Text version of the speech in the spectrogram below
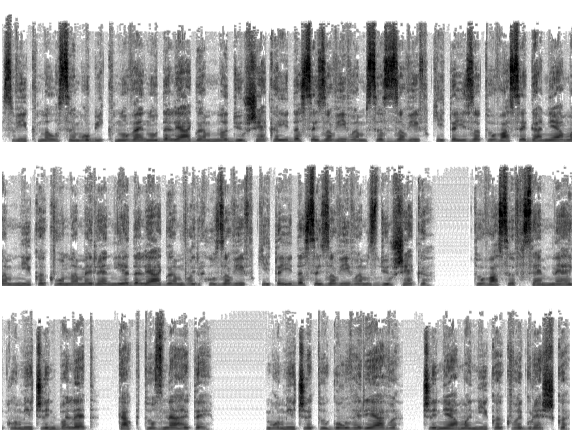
Свикнал съм обикновено да лягам на дюшека и да се завивам с завивките и затова сега нямам никакво намерение да лягам върху завивките и да се завивам с дюшека. Това съвсем не е комичен балет, както знаете. Момичето го уверява, че няма никаква грешка,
